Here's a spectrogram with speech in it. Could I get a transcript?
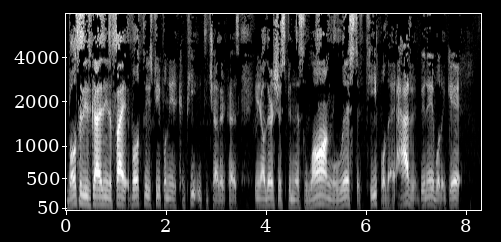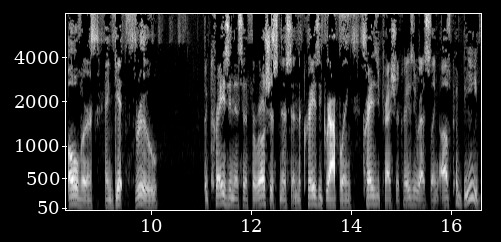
Both of these guys need to fight. Both of these people need to compete with each other because you know there's just been this long list of people that haven't been able to get over and get through the craziness and ferociousness and the crazy grappling, crazy pressure, crazy wrestling of Khabib.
